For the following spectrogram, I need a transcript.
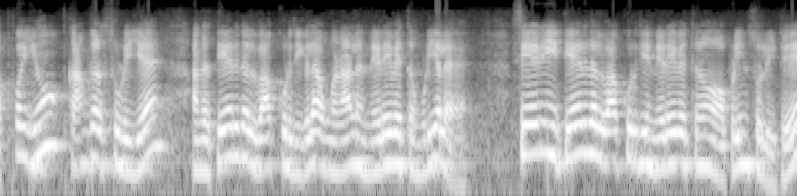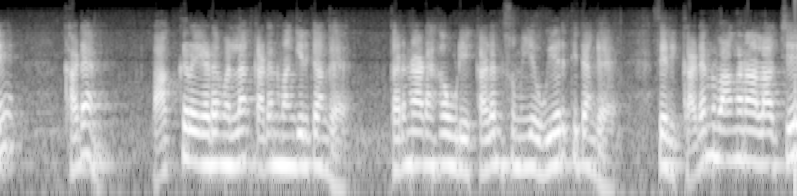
அப்பையும் காங்கிரஸுடைய அந்த தேர்தல் வாக்குறுதிகளை அவங்களால நிறைவேற்ற முடியலை. சரி தேர்தல் வாக்குறுதியை நிறைவேற்றணும் அப்படின்னு சொல்லிட்டு கடன் பார்க்குற இடமெல்லாம் கடன் வாங்கியிருக்காங்க. கர்நாடகாவுடைய கடன் சுமையை உயர்த்திட்டாங்க. சரி கடன் வாங்கினாலாச்சு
